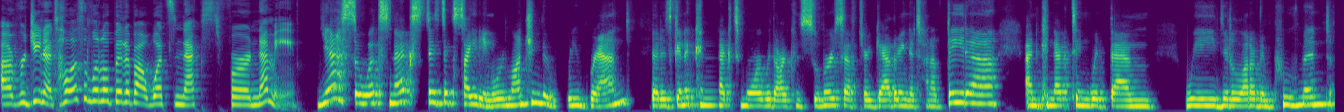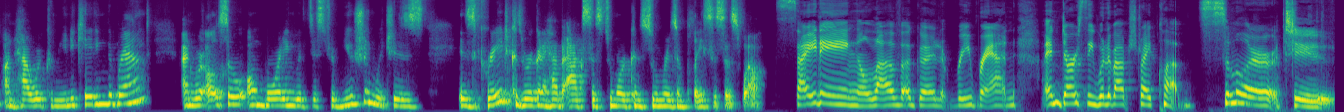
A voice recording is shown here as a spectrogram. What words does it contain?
uh, Regina, tell us a little bit about what's next for Nemi. Yeah, so what's next is exciting. We're launching the rebrand that is going to connect more with our consumers after gathering a ton of data and connecting with them. We did a lot of improvement on how we're communicating the brand and we're also onboarding with distribution, which is is great because we're going to have access to more consumers and places as well. Exciting. Love a good rebrand. And Darci, what about Stryke Club? Similar to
